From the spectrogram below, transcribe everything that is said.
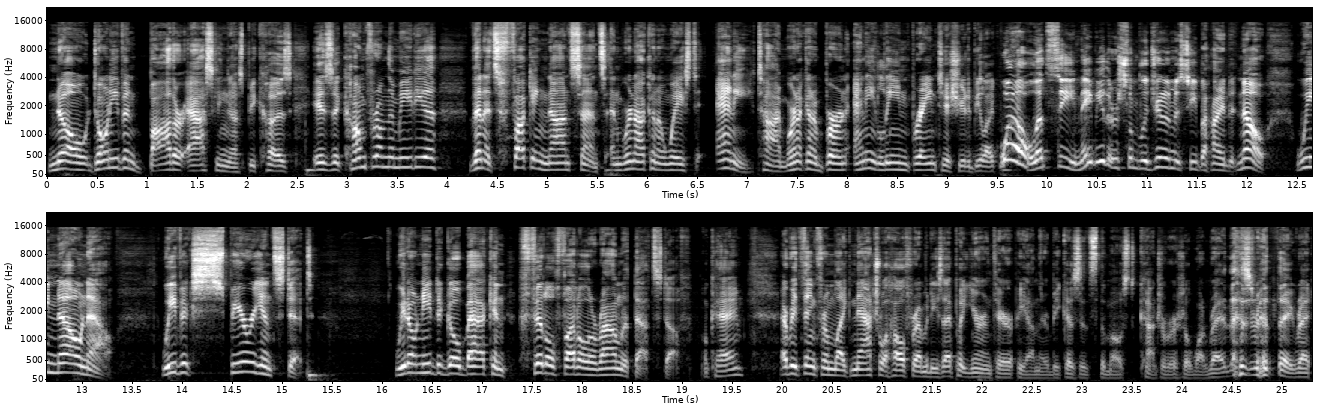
no, don't even bother asking us because is it come from the media? Then it's fucking nonsense and we're not going to waste any time. We're not going to burn any lean brain tissue to be like, well, let's see, maybe there's some legitimacy behind it. No, we know now. We've experienced it. We don't need to go back and fiddle fuddle around with that stuff, okay? Everything from like natural health remedies, I put urine therapy on there because it's the most controversial one, right? That's the thing, right?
